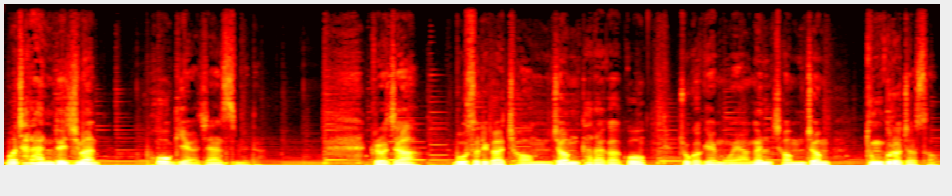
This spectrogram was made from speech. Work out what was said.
뭐 잘 안 되지만 포기하지 않습니다. 그러자 모서리가 점점 달아가고 조각의 모양은 점점 둥그러져서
